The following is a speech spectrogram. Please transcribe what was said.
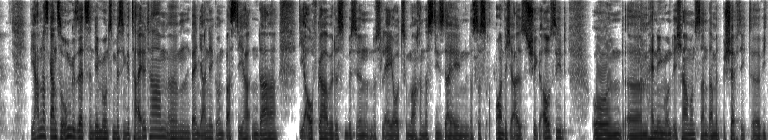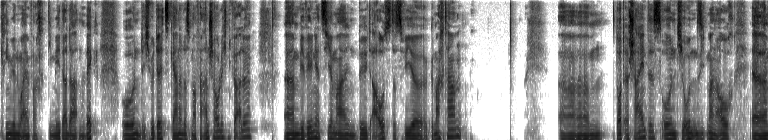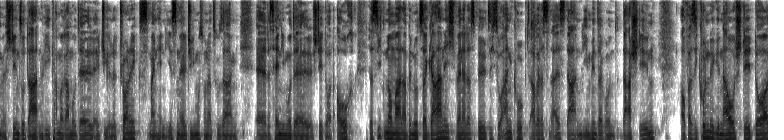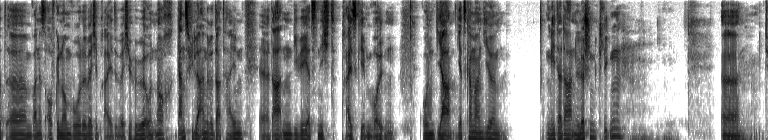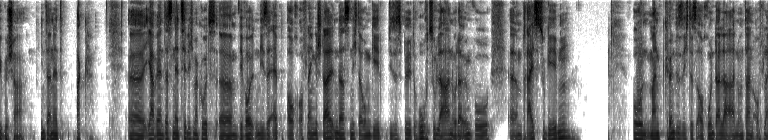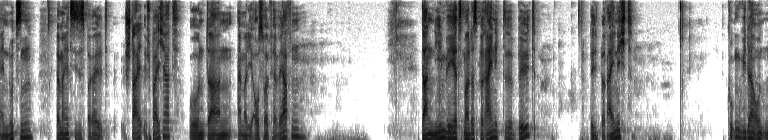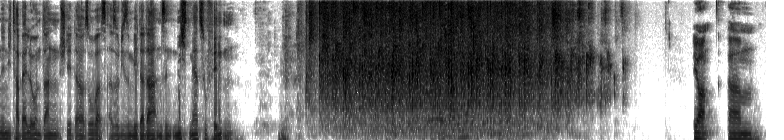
Wir haben das Ganze umgesetzt, indem wir uns ein bisschen geteilt haben. Ähm, ben Yannick und Basti hatten da die Aufgabe, das ein bisschen das Layout zu machen, das Design, dass das ordentlich alles schick aussieht. Und ähm, Henning und ich haben uns dann damit beschäftigt, äh, wie kriegen wir nur einfach die Metadaten weg. Und ich würde jetzt gerne das mal veranschaulichen für alle. Ähm, wir wählen jetzt hier mal ein Bild aus, das wir gemacht haben. Ähm, dort erscheint es und hier unten sieht man auch, ähm, es stehen so Daten wie Kameramodell, LG Electronics, mein Handy ist ein LG, muss man dazu sagen, äh, das Handymodell steht dort auch. Das sieht ein normaler Benutzer gar nicht, wenn er das Bild sich so anguckt, aber das sind alles Daten, die im Hintergrund dastehen. Auf einer Sekunde genau steht dort, ähm, wann es aufgenommen wurde, welche Breite, welche Höhe und noch ganz viele andere Dateien, äh, Daten, die wir jetzt nicht preisgeben wollten. Und ja, jetzt kann man hier Metadaten löschen klicken. Äh, typischer Internet-Bug. Äh, ja, währenddessen erzähle ich mal kurz, äh, wir wollten diese App auch offline gestalten, dass es nicht darum geht, dieses Bild hochzuladen oder irgendwo ähm, preiszugeben. Und man könnte sich das auch runterladen und dann offline nutzen. Wenn man jetzt dieses Bild speichert und dann einmal die Auswahl verwerfen, dann nehmen wir jetzt mal das bereinigte Bild, Bild bereinigt, gucken wieder unten in die Tabelle und dann steht da sowas, also diese Metadaten sind nicht mehr zu finden. Ja, ähm,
